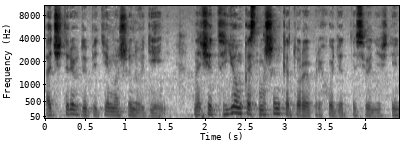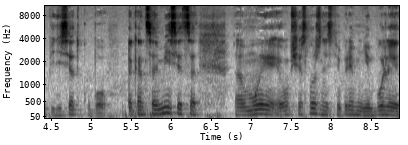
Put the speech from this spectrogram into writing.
от 4 до 5 машин в день. Значит, емкость машин, которые приходят на сегодняшний день, 50 кубов. До конца месяца э, мы общей сложностью примем не более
